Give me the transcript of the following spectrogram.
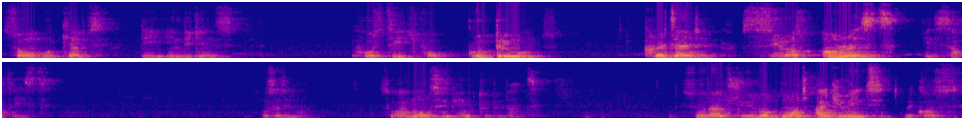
Someone who kept the indigents hostage for good three months created serious unrest in the southeast. Uzodinma. So I want to be able to do that. So that should not much argument because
